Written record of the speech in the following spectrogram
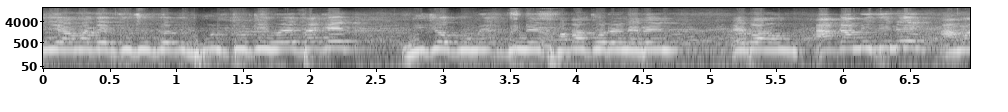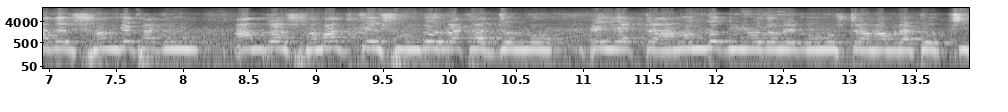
গিয়ে আমাদের কিছু যদি ভুল ত্রুটি হয়ে থাকে, নিজ গুণে গুণে ক্ষমা করে নেবেন। এবং আগামী দিনে আমাদের সঙ্গে থাকুন। আমরা সমাজকে সুন্দর রাখার জন্য এই একটা আনন্দ বিনোদনের অনুষ্ঠান আমরা করছি।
